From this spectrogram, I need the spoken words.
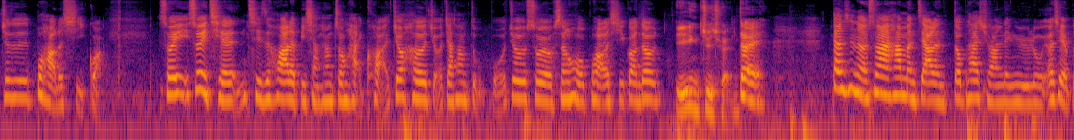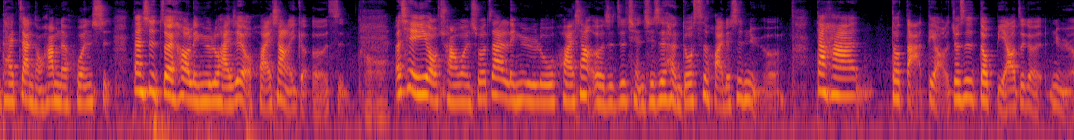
就是不好的习惯，所以所以钱其实花的比想象中还快，就喝酒加上赌博，就所有生活不好的习惯都一应俱全。对。但是呢，虽然他们家人都不太喜欢林玉露，而且也不太赞同他们的婚事，但是最后林玉露还是有怀上了一个儿子。哦。而且也有传闻说，在林玉露怀上儿子之前，其实很多次怀的是女儿，但她都打掉了，就是都不要这个女儿，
